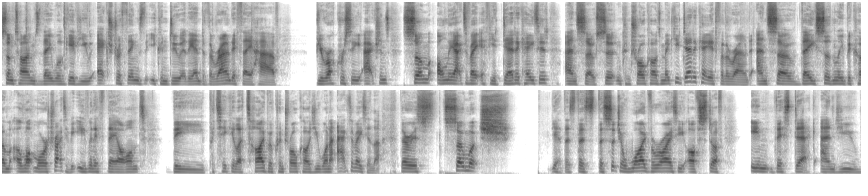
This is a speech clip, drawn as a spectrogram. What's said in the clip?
Sometimes they will give you extra things that you can do at the end of the round if they have bureaucracy actions. Some only activate if you're dedicated, and so certain control cards make you dedicated for the round, and so they suddenly become a lot more attractive, even if they aren't the particular type of control card you want to activate in that. There is so much yeah, there's there's there's such a wide variety of stuff in this deck, and you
